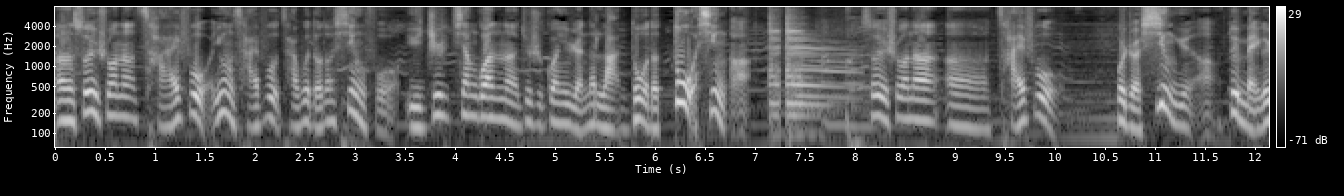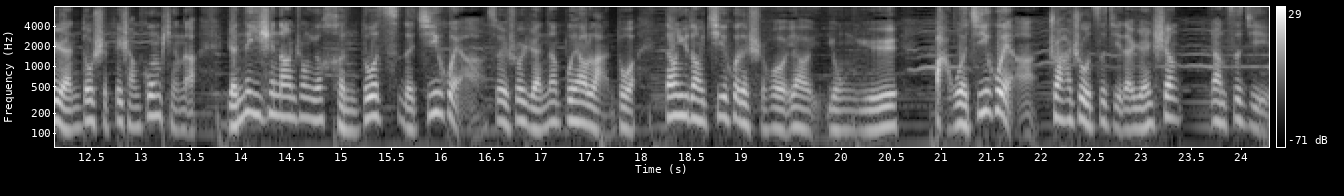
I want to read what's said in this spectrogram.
嗯，所以说呢，财富拥有财富才会得到幸福，与之相关呢，就是关于人的懒惰的惰性啊。所以说呢，嗯，财富或者幸运啊，对每个人都是非常公平的。人的一生当中有很多次的机会啊，所以说人呢不要懒惰，当遇到机会的时候要勇于把握机会啊，抓住自己的人生，让自己。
